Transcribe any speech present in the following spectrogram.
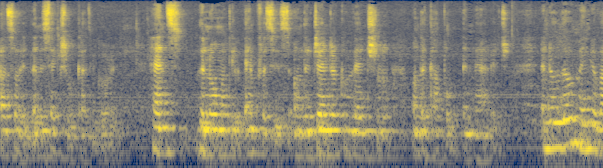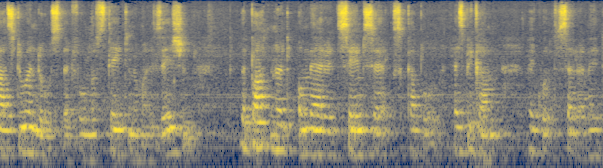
uh, sorry, than a sexual category. Hence, the normative emphasis on the gender conventional, on the couple and marriage. And although many of us do endorse that form of state normalization, the partnered or married same-sex couple has become, I quote Sara Ahmed,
